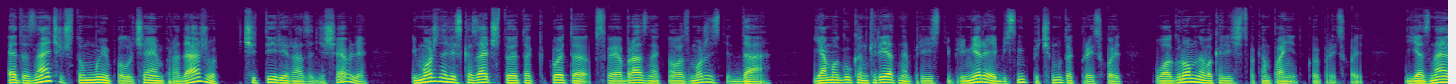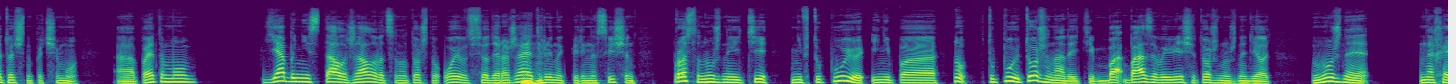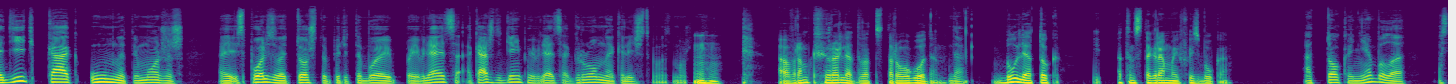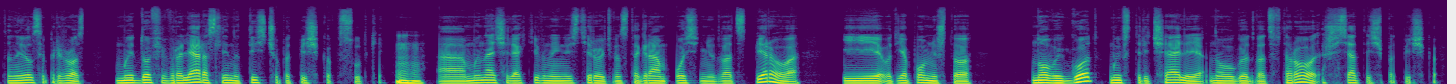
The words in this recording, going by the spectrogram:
Это значит, что мы получаем продажу в 4 раза дешевле. И можно ли сказать, что это какое-то своеобразное окно возможности? Да. Я могу конкретно привести примеры и объяснить, почему так происходит. У огромного количества компаний такое происходит. Я знаю точно почему. А, поэтому я бы не стал жаловаться на то, что ой, вот все дорожает, Мгм. рынок перенасыщен. Просто нужно идти не в тупую и не по... Ну, в тупую тоже надо идти, ба- базовые вещи тоже нужно делать. Но нужно находить, как умно ты можешь э, использовать то, что перед тобой появляется, а каждый день появляется огромное количество возможностей. Мгм. А в рамках февраля 22 года Да. был ли отток от Инстаграма и Фейсбука? Оттока не было, остановился прирост. Мы до февраля росли на тысячу подписчиков в сутки. Мгм. А, мы начали активно инвестировать в Инстаграм осенью 21 и вот я помню, что Новый год мы встречали, Новый год 22 60 тысяч подписчиков.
